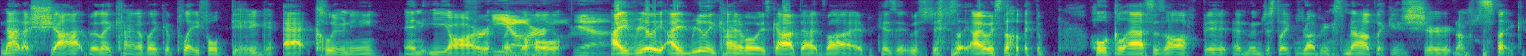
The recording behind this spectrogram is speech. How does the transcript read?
not a shot, but like kind of like a playful dig at Clooney and ER, for like the ER, whole. yeah. I really, I really kind of always got that vibe because it was just like I always thought like the whole glasses off bit, and then just like rubbing his mouth like his shirt, and I'm just like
